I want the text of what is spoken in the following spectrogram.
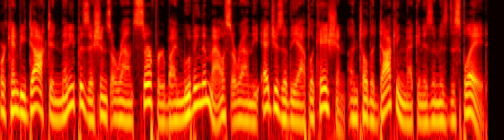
or can be docked in many positions around Surfer by moving the mouse around the edges of the application until the docking mechanism is displayed.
